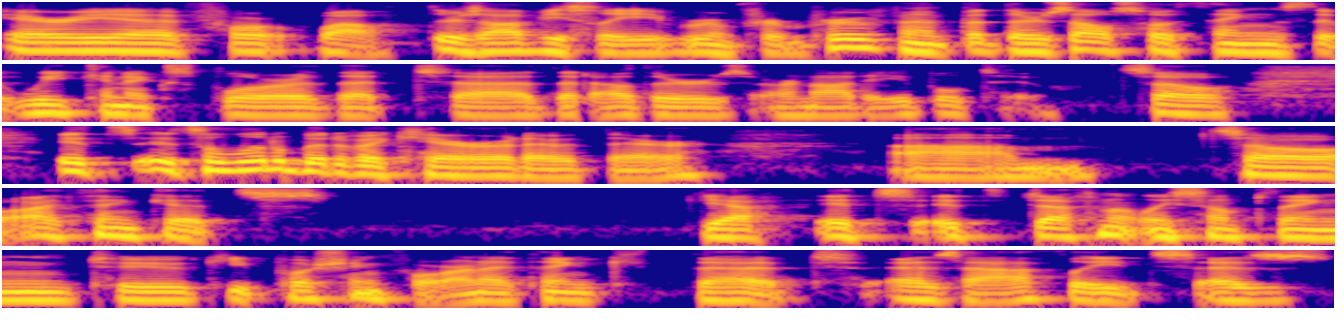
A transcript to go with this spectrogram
area for well there's obviously room for improvement but there's also things that we can explore that uh, that others are not able to. So it's it's a little bit of a carrot out there. Um, so i think it's yeah it's it's definitely something to keep pushing for. And i think that as athletes as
